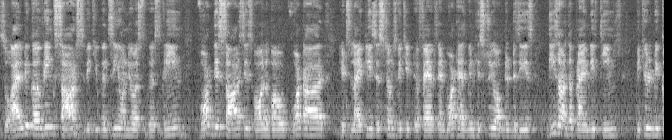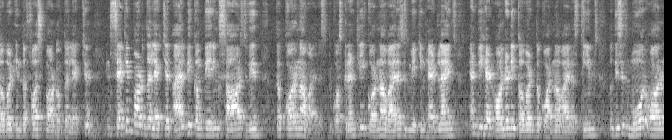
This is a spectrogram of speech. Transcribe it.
So I'll be covering SARS which you can see on your screen, what this SARS is all about, what are its likely systems which it affects and what has been history of the disease. These are the primary themes which will be covered in the first part of the lecture. In second part of the lecture, I'll be comparing SARS with the coronavirus because currently coronavirus is making headlines and we had already covered the coronavirus themes. So this is more or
